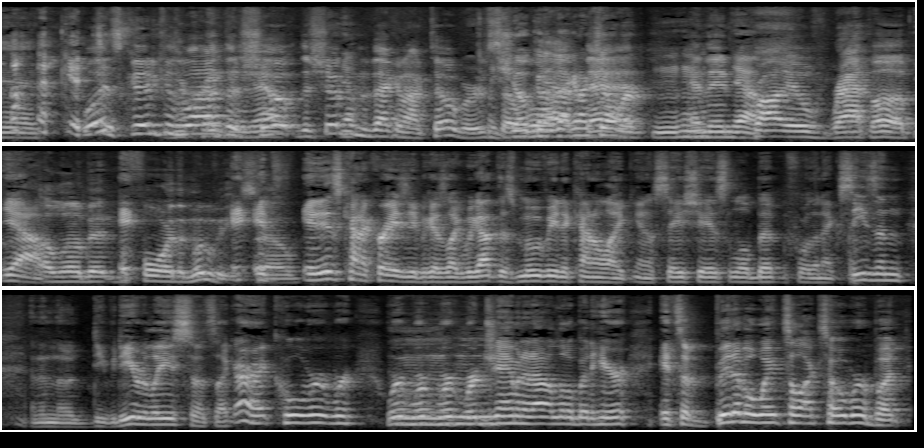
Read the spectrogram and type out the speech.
Man. It's Well, it's good because They're we'll have the show. out. The show Yep. comes back in October. so show we'll comes back in have that, October. Mhm. and then Yeah. probably wrap up. Yeah. a little bit before the movie. it, so it's, kind of crazy because like we got this movie to kind of like you know satiate us a little bit before the next season, and then the DVD release. So it's like, all right, cool. We're we're we're we're, we're, Mm-hmm. we're jamming it out a little bit here. It's a bit of a wait till October, but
